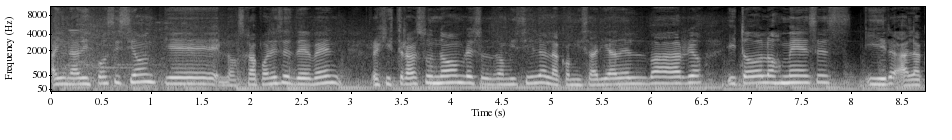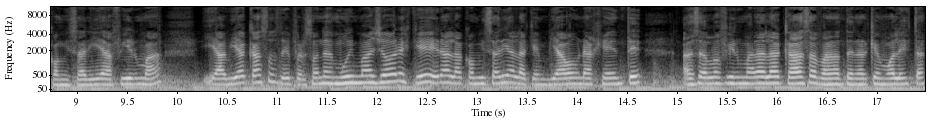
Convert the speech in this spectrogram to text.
Hay una disposición que los japoneses deben registrar su nombre, su domicilio en la comisaría del barrio y todos los meses ir a la comisaría a firmar. Y había casos de personas muy mayores que era la comisaría la que enviaba a un agente a hacerlo firmar a la casa para no tener que molestar.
